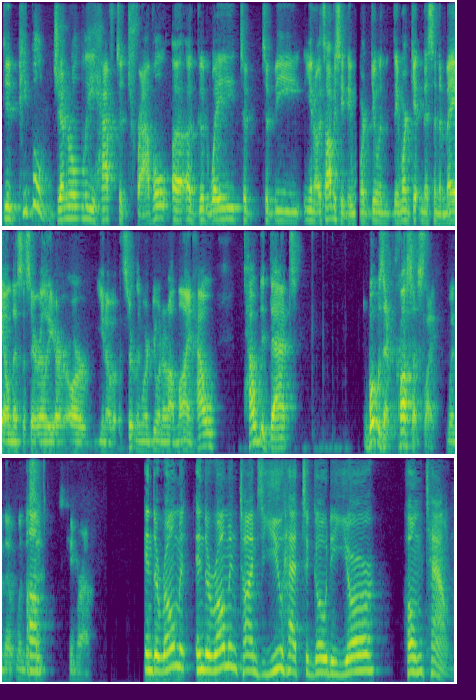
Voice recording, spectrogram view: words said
did people generally have to travel a, a good way to to be? You know, it's obviously they weren't doing they weren't getting this in the mail necessarily, or or you know certainly weren't doing it online. How how did that? What was that process like when the when the Um, census came around? in the Roman in the Roman times, you had to go to your hometown.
